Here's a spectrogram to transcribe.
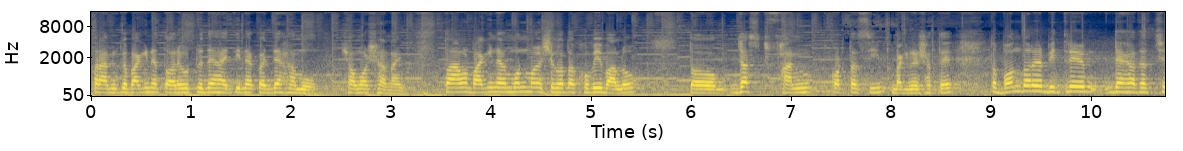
পরে আমি তো বাগিনা তরে উঠে দেখাই তিনা কয়, দেখামো, সমস্যা নাই। তো আমার বাগিনার মন মানসিকতা খুবই ভালো। তো জাস্ট ফান করতেছি বাগিনার সাথে। তো বন্দরের ভিতরে দেখা যাচ্ছে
